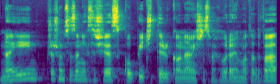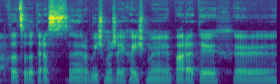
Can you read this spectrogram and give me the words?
no i w przyszłym sezonie chcę się skupić tylko na Mistrzostwach Europy Moto 2. To co do teraz e, robiliśmy, że jechaliśmy parę tych, e,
